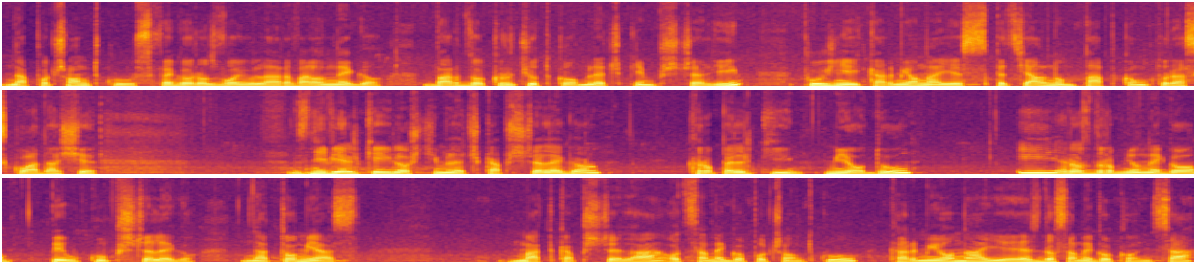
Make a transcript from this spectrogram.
na początku swego rozwoju larwalnego bardzo króciutko mleczkiem pszczeli. Później karmiona jest specjalną papką, która składa się z niewielkiej ilości mleczka pszczelego, kropelki miodu i rozdrobnionego pyłku pszczelego. Natomiast matka pszczela od samego początku karmiona jest do samego końca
